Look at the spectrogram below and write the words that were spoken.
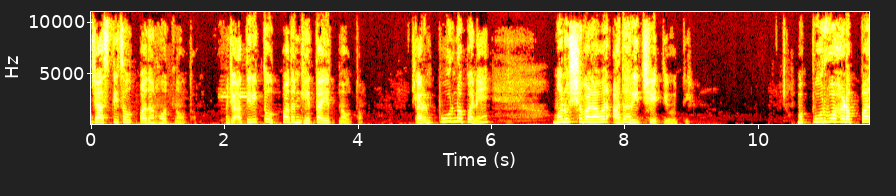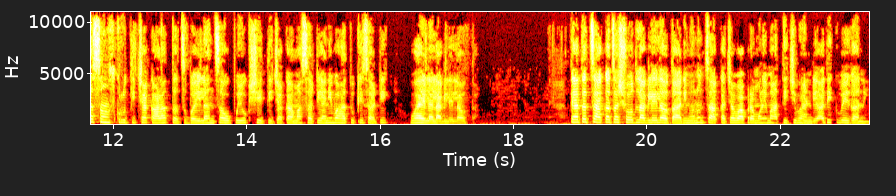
जास्तीचं उत्पादन होत नव्हतं. म्हणजे अतिरिक्त उत्पादन घेता येत नव्हतं. कारण पूर्णपणे मनुष्यबळावर आधारित शेती होती. मग पूर्व हडप्पा संस्कृतीच्या काळातच बैलांचा उपयोग शेतीच्या कामासाठी आणि वाहतुकीसाठी व्हायला लागलेला होता. त्यातच चाकाचा शोध लागलेला होता आणि म्हणून चाकाच्या वापरामुळे मातीची भांडी अधिक वेगाने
